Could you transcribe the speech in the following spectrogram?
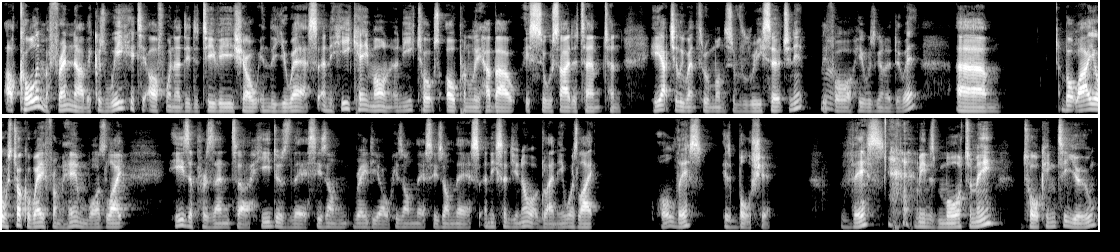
I'll call him a friend now because we hit it off when I did a TV show in the US and he came on and he talks openly about his suicide attempt and he actually went through months of researching it before he was going to do it. Um, but what I always took away from him was like, he's a presenter. He does this. He's on radio. He's on this. He's on this. And he said, you know what, Glenn? He was like, all this is bullshit. This means more to me talking to you,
